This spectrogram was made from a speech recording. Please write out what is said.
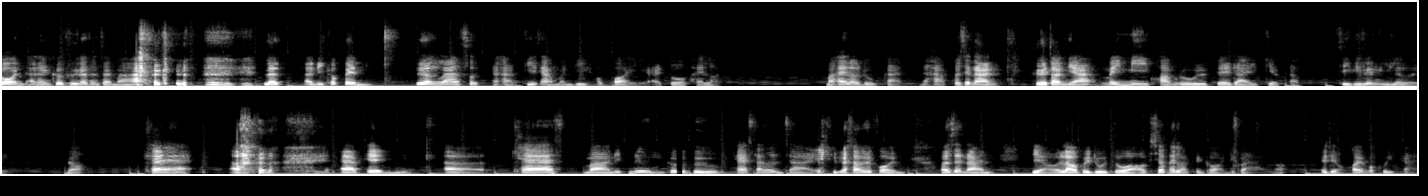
ก้นอันนั้นก็คือน่าสนใจมาก และอันนี้ก็เป็นเรื่องล่าสุดนะครับที่ทางมันดีเขาปล่อยไอตัวไพลอตมาให้เราดูกันนะครับ เพราะฉะนั้นคือตอนนี้ไม่มีความรู้ใด ๆ เกี่ยวกับซีรีส์เรื่องนี้เลยเนาะแค่ แอบเห็นแคสมานิดนึงก็คือแคสน่าสนใจนะครับทุกคน เพราะฉะนั้นเดี๋ยวเราไปดูตัว Official Pilot กันก่อนดีกว่าเนาะแล้วเดี๋ยวค่อยมาคุยกัน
